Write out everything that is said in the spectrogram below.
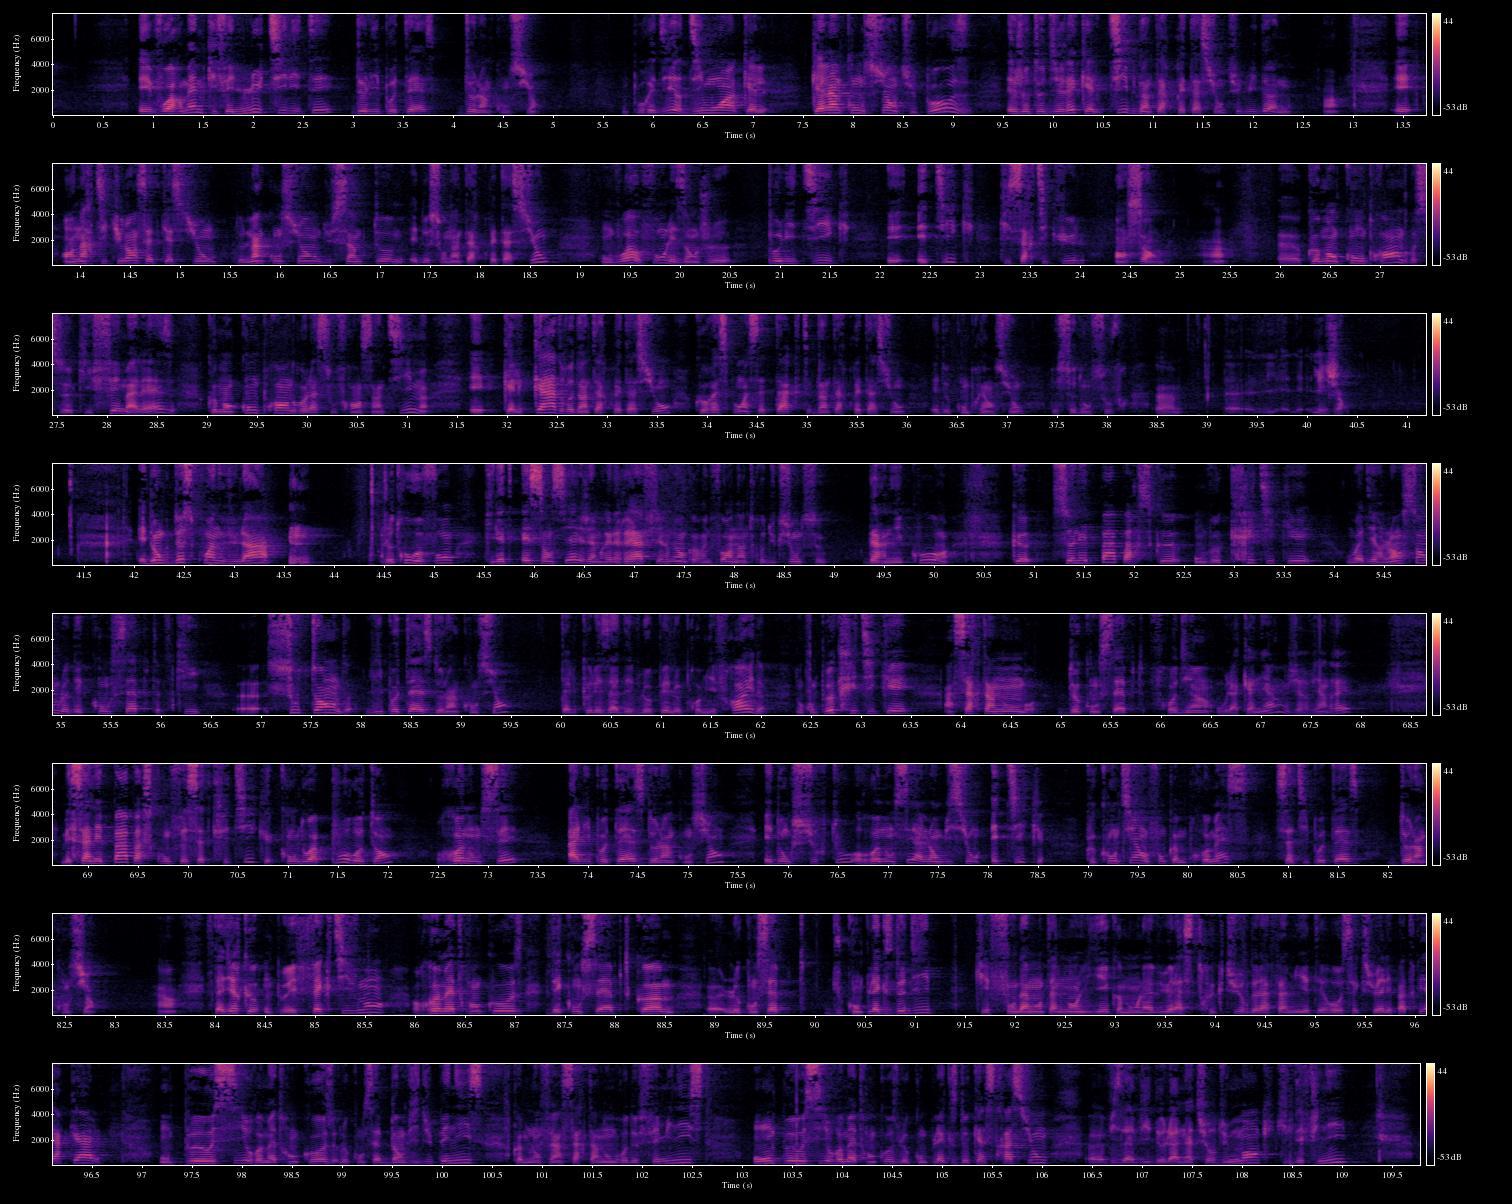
et voire même qui fait l'utilité de l'hypothèse de l'inconscient. On pourrait dire, dis-moi quel, quel inconscient tu poses, et je te dirai quel type d'interprétation tu lui donnes. Hein. Et en articulant cette question de l'inconscient, du symptôme et de son interprétation, on voit au fond les enjeux politiques et éthiques qui s'articulent ensemble. Hein. Euh, comment comprendre ce qui fait malaise, comment comprendre la souffrance intime et quel cadre d'interprétation correspond à cet acte d'interprétation et de compréhension de ce dont souffre euh, euh, les gens. Et donc, de ce point de vue-là, je trouve au fond qu'il est essentiel, et j'aimerais le réaffirmer encore une fois en introduction de ce dernier cours, que ce n'est pas parce qu'on veut critiquer, on va dire, l'ensemble des concepts qui euh, sous-tendent l'hypothèse de l'inconscient, tels que les a développés le premier Freud. Donc on peut critiquer un certain nombre de concepts freudiens ou lacaniens, j'y reviendrai, mais ça n'est pas parce qu'on fait cette critique qu'on doit pour autant renoncer à l'hypothèse de l'inconscient et donc surtout renoncer à l'ambition éthique que contient au fond comme promesse cette hypothèse de l'inconscient. Hein. C'est-à-dire qu'on peut effectivement remettre en cause des concepts comme euh, le concept du complexe d'Oedipe, qui est fondamentalement lié, comme on l'a vu, à la structure de la famille hétérosexuelle et patriarcale. On peut aussi remettre en cause le concept d'envie du pénis, comme l'ont fait un certain nombre de féministes. On peut aussi remettre en cause le complexe de castration euh, vis-à-vis de la nature du manque qu'il définit.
